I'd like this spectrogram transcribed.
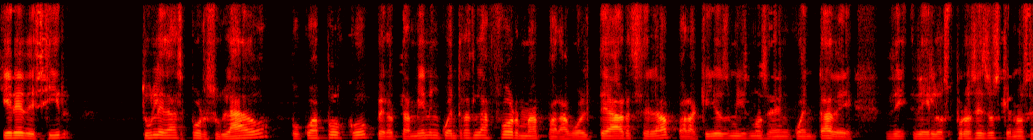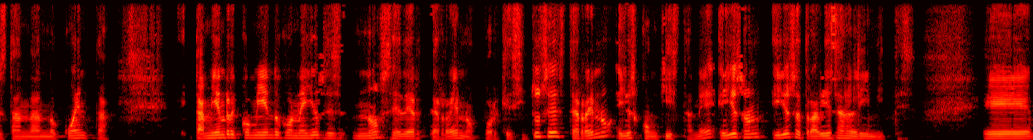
quiere decir, tú le das por su lado poco a poco, pero también encuentras la forma para volteársela para que ellos mismos se den cuenta de, de los procesos que no se están dando cuenta también recomiendo con ellos es no ceder terreno, porque si tú cedes terreno, ellos conquistan, ¿eh? ellos son, ellos atraviesan límites. Eh,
